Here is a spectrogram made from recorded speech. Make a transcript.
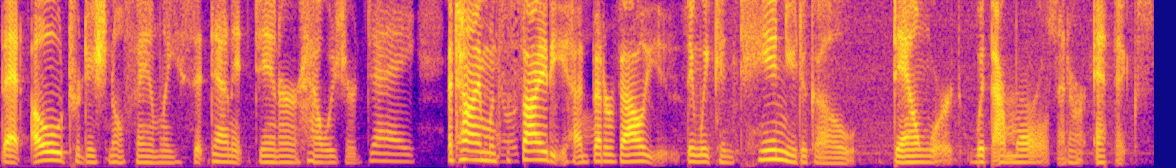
that old traditional family sit down at dinner. How was your day? A time when society had better values. Then we continue to go downward with our morals and our ethics.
